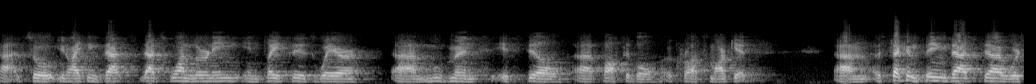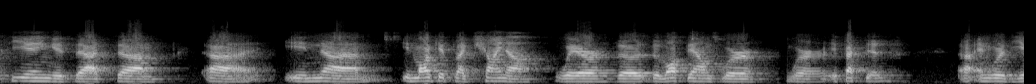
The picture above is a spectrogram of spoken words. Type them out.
Uh so you know I think that's that's one learning in places where movement is still possible across markets. A second thing that we're seeing is that in in markets like China, where the lockdowns were were effective, and where the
